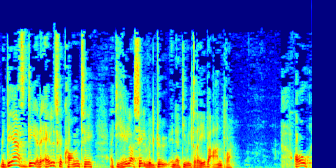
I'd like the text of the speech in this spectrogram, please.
Men det er altså det, at alle skal komme til, at de hellere selv vil dø, end at de vil dræbe andre. Og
